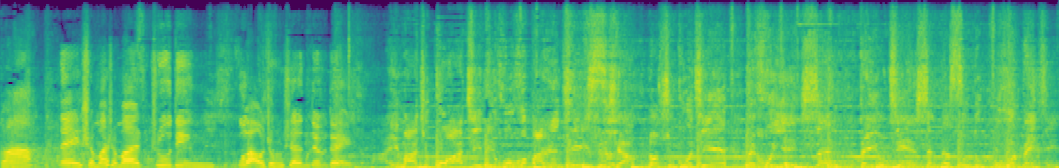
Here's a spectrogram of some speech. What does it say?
什么那什么什么注定孤老终生，对不对？哎呀妈，就挂机，你活活把人气死。老鼠过街，被会隐身，得有剑圣的速度，不会被近身。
